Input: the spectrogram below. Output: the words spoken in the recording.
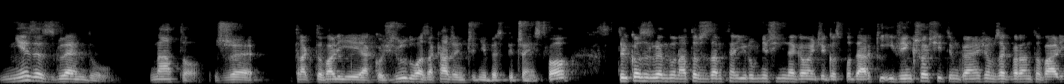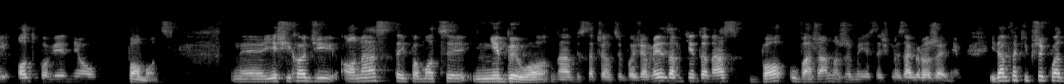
nie ze względu na to, że traktowali je jako źródła zakażeń czy niebezpieczeństwo, tylko ze względu na to, że zamknęli również inne gałęzie gospodarki i w większości tym gałęziom zagwarantowali odpowiednią pomoc. E, jeśli chodzi o nas, tej pomocy nie było na wystarczającym poziomie. Zamknięto nas, bo uważano, że my jesteśmy zagrożeniem. I dam taki przykład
